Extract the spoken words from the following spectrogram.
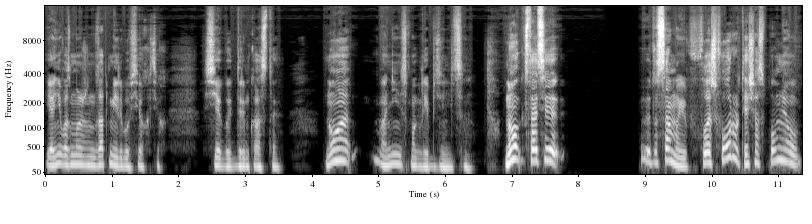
И они, возможно, затмили бы всех этих Sega Dreamcast. Но они не смогли объединиться. Но, кстати, это самый флеш-форвард, я сейчас вспомнил,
